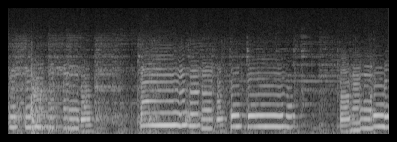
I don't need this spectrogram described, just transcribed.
Thank you.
